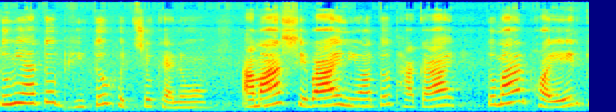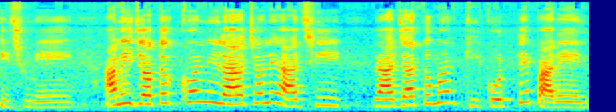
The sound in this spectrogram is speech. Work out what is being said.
তুমি এত ভীত হচ্ছ কেন? আমার সেবায় নিয়ত থাকায় তোমার ভয়ের কিছু নেই। আমি যতক্ষণ নীলাচলে আছি রাজা তোমার কি করতে পারেন?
